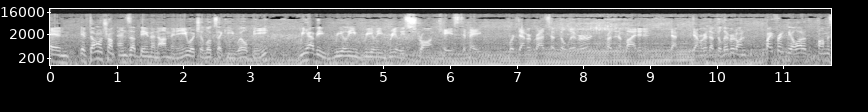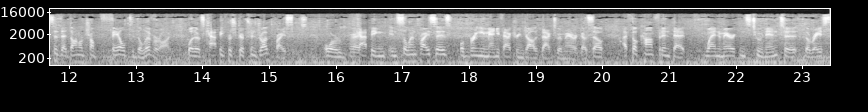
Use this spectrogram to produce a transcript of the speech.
And if Donald Trump ends up being the nominee, which it looks like he will be, we have a really, really, really strong case to make where Democrats have delivered, President Biden and Dem- Democrats have delivered on, quite frankly, a lot of the promises that Donald Trump failed to deliver on, whether it's capping prescription drug prices or right. capping insulin prices or bringing manufacturing jobs back to America. So I feel confident that when Americans tune in to the race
